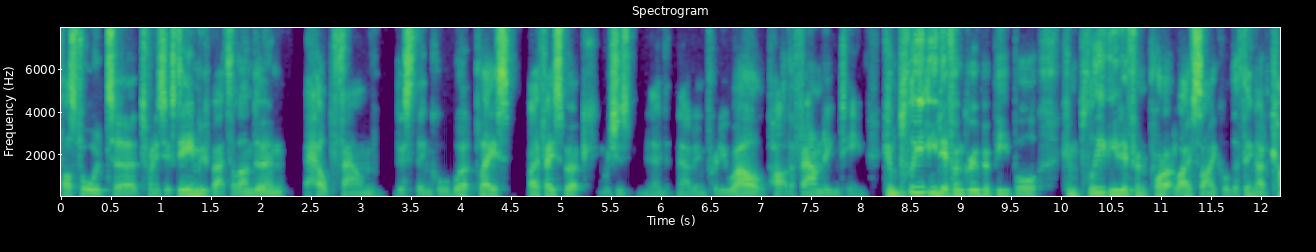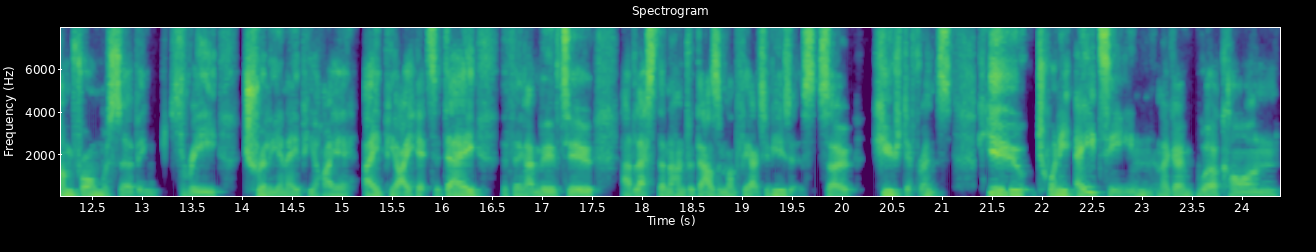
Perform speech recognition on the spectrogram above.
Fast forward to 2016, moved back to London, helped found this thing called Workplace by Facebook, which is you know, now doing pretty well, part of the founding team. Completely different group of people, completely different product lifecycle. The thing I'd come from was serving 3 trillion API, API hits a day. The thing I moved to had less than 100,000 monthly active users. So huge difference. Q 2018, and I go work on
